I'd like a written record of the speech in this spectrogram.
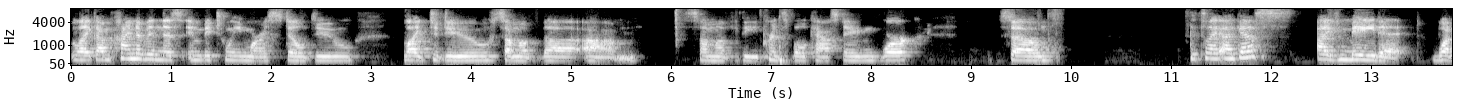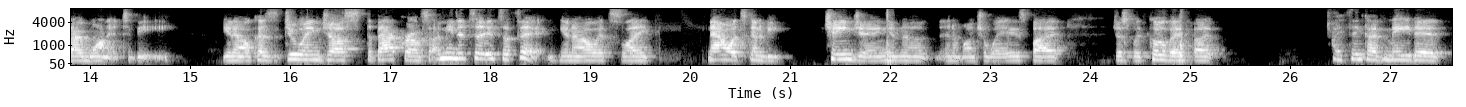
like I'm kind of in this in between where I still do like to do some of the um some of the principal casting work. So it's like I guess I've made it what I want it to be. You know, cuz doing just the backgrounds I mean it's a it's a thing, you know, it's like now it's going to be changing in a in a bunch of ways, but just with COVID. But I think I've made it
